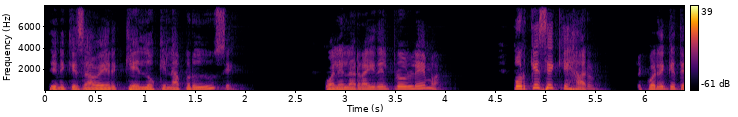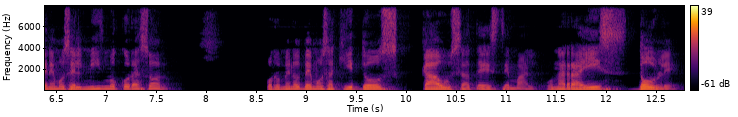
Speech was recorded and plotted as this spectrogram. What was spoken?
tiene que saber qué es lo que la produce. ¿Cuál es la raíz del problema? ¿Por qué se quejaron? Recuerden que tenemos el mismo corazón. Por lo menos vemos aquí dos causas de este mal, una raíz doble.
